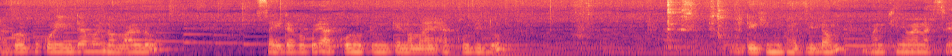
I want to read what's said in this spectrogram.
আগৰ পকৰীকেইটা মই নমালোঁ। চাৰিটা পকৰী আকৌ নতুনকৈ নমাই আকৌ দিলোঁ। গোটেইখিনি ভাজি ল'ম ইমানখিনিমান আছে।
